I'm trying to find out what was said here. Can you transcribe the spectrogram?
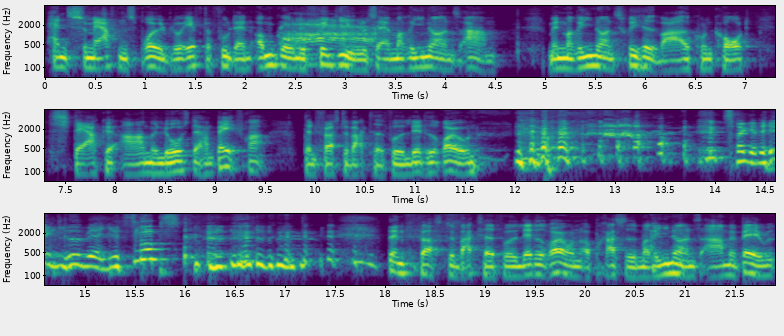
hans smertens brøl blev efterfulgt af en omgående frigivelse af marinerens arm. Men marinerens frihed varede kun kort. Stærke arme låste ham bagfra. Den første vagt havde fået lettet røven. Så kan det ikke lyde mere jysk. Ups! Den første vagt havde fået lettet røven og presset marinerens arme bagud.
